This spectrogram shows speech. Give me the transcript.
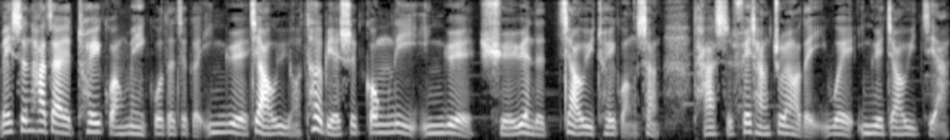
梅森他在推广美国的这个音乐教育哦，特别是公立音乐学院的教育推广上，他是非常重要的一位音乐教育家。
